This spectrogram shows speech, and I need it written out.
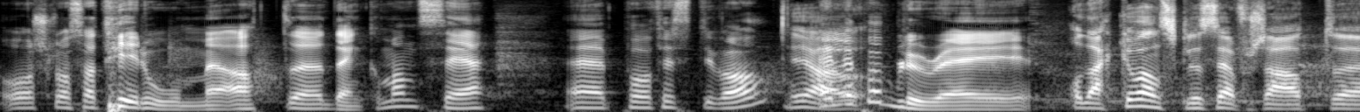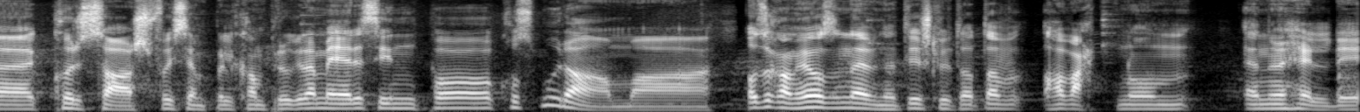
å slå seg til ro med at uh, den kan man se uh, på festival Ja, eller på Blu-ray. Og det er ikke vanskelig å se for seg at uh, Corsage f.eks. kan programmeres inn på Kosmorama. Og så kan vi også nevne til slutt at det har vært noen en uheldig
